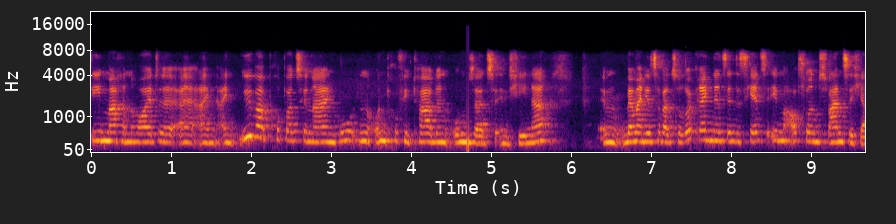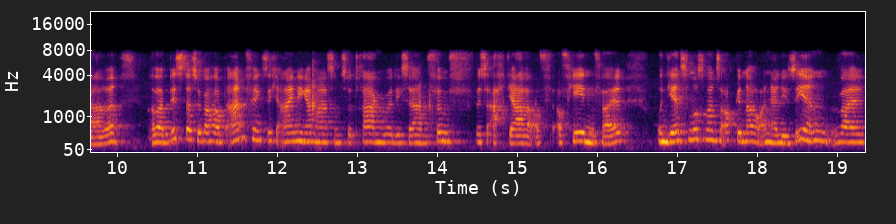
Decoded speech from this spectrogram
die machen heute äh, einen, einen überproportionalen guten und profitablen Umsatz in China. Ähm, wenn man jetzt aber zurückrechnet, sind es jetzt eben auch schon 20 Jahre. Aber bis das überhaupt anfängt, sich einigermaßen zu tragen, würde ich sagen, fünf bis acht Jahre auf, auf jeden Fall. Und jetzt muss man es auch genau analysieren, weil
